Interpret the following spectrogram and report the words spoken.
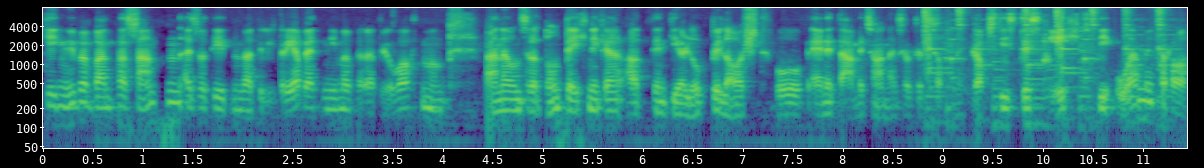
gegenüber waren Passanten, also die natürlich Dreharbeiten immer äh, beobachten und einer unserer Tontechniker hat den Dialog belauscht, wo eine Dame zu anderen gesagt hat, glaubst du, ist das echt die arme Frau?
